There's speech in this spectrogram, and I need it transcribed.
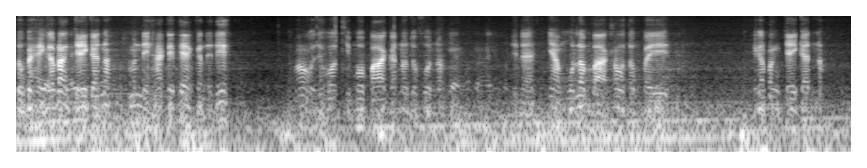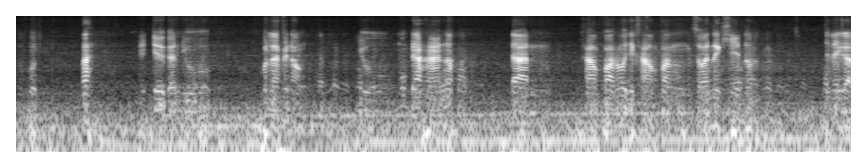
ต้องไปให้กำลังใจกันเนาะมันได้ฮักได้แพงกันได้เด้เฮาก็จะบ่ทิมบ่ปากันเนาะทุกคนเนาะนี่แหละยามมุนลำบากเฮาต้องไปให้กำลังใจกันเนาะทุกคนไปเจอกันอยู่คนละพี่น้อง อยู่มุกดาหารเนาะด่านขามฟังเขาจะขามฟังสวรรค์เขตเนาะจะได้ก็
